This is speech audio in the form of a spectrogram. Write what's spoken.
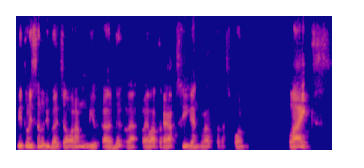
ini tulisan lu dibaca orang di, eh, lewat reaksi kan lewat respon likes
